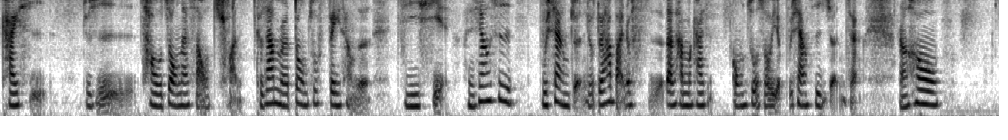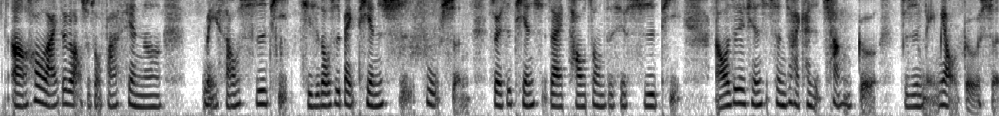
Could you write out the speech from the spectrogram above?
开始就是操纵那艘船，可是他们的动作非常的机械，很像是不像人，就对，他本来就死了，但他们开始工作的时候也不像是人这样，然后。嗯，后来这个老师所发现呢，每艘尸体其实都是被天使附身，所以是天使在操纵这些尸体，然后这些天使甚至还开始唱歌，就是美妙歌声，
